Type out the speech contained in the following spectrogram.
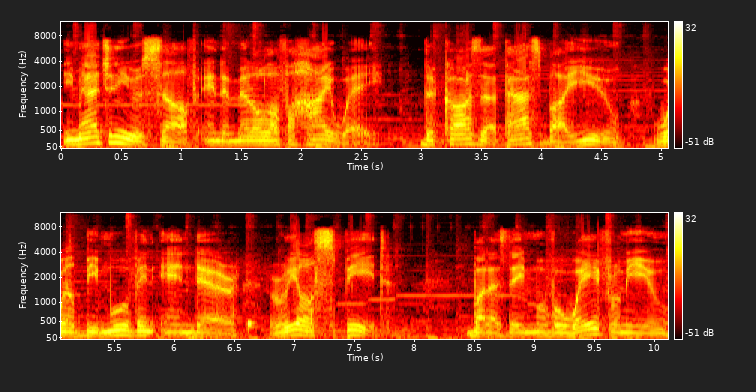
Imagine yourself in the middle of a highway. The cars that pass by you will be moving in their real speed but as they move away from you,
